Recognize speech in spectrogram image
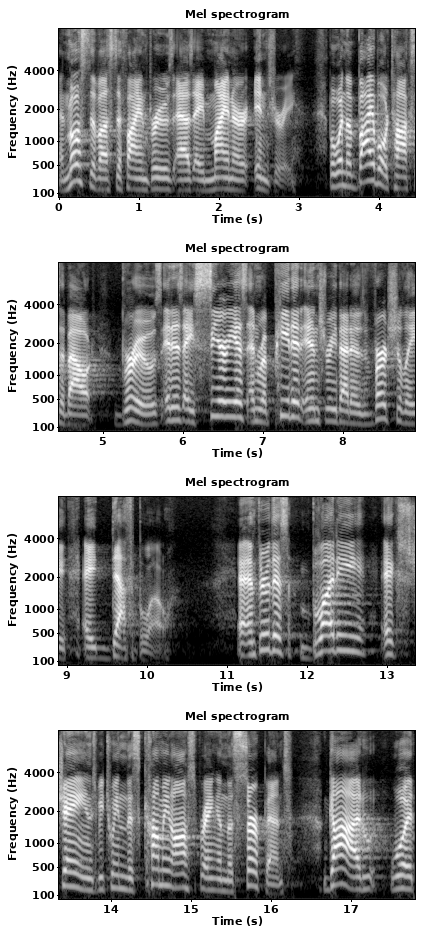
And most of us define bruise as a minor injury. But when the Bible talks about bruise, it is a serious and repeated injury that is virtually a death blow. And through this bloody exchange between this coming offspring and the serpent, God would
